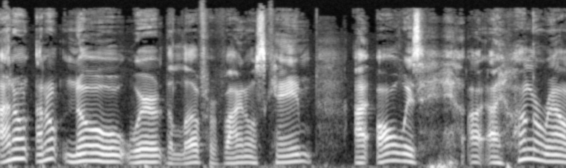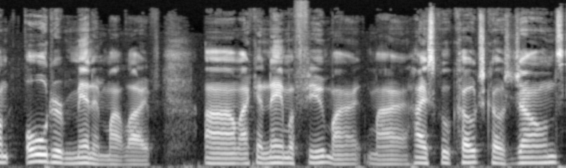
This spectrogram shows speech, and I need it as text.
I don't I don't know where the love for vinyls came. I always I, I hung around older men in my life. Um, I can name a few. My my high school coach, Coach Jones.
